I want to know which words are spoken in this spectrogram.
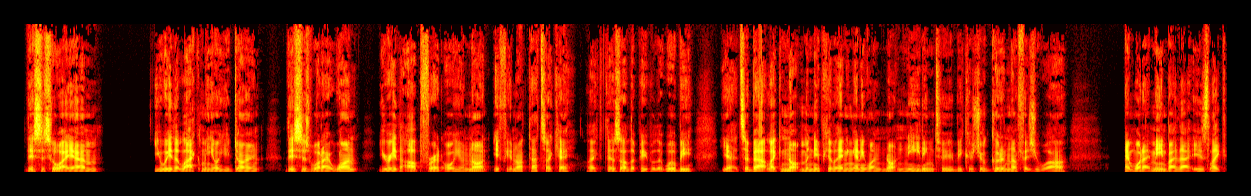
this is who I am. You either like me or you don't. This is what I want. You're either up for it or you're not. If you're not, that's okay. Like there's other people that will be. Yeah, it's about like not manipulating anyone, not needing to because you're good enough as you are. And what I mean by that is like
